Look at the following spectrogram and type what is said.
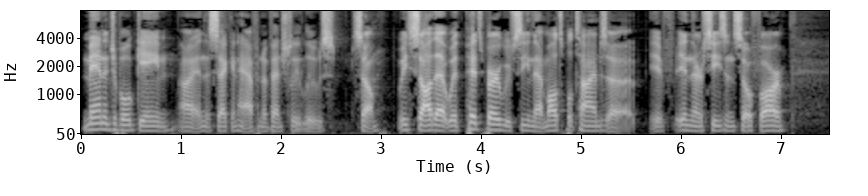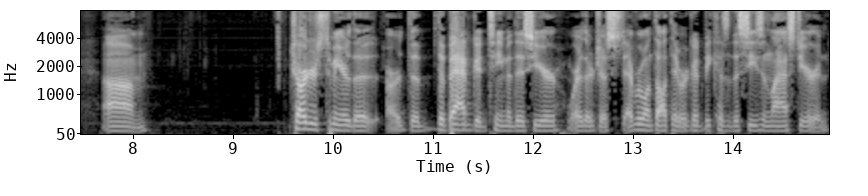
manageable game uh, in the second half and eventually lose. So we saw that with Pittsburgh. We've seen that multiple times uh, if in their season so far. Um, Chargers to me are the are the the bad good team of this year, where they're just everyone thought they were good because of the season last year, and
